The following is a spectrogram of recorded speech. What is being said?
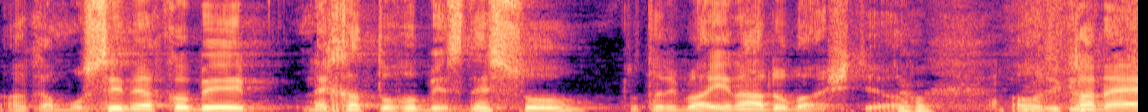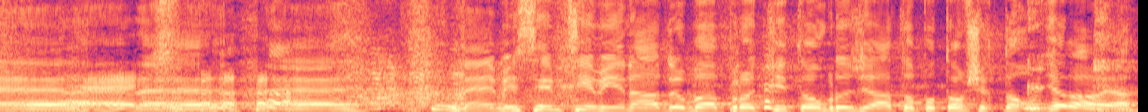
A musím jakoby nechat toho biznisu, to tady byla jiná doba ještě, jo. A on říká, ne, ne, ne, ne, ne, myslím tím jiná doba proti tomu, protože já to potom všechno udělal. Já,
